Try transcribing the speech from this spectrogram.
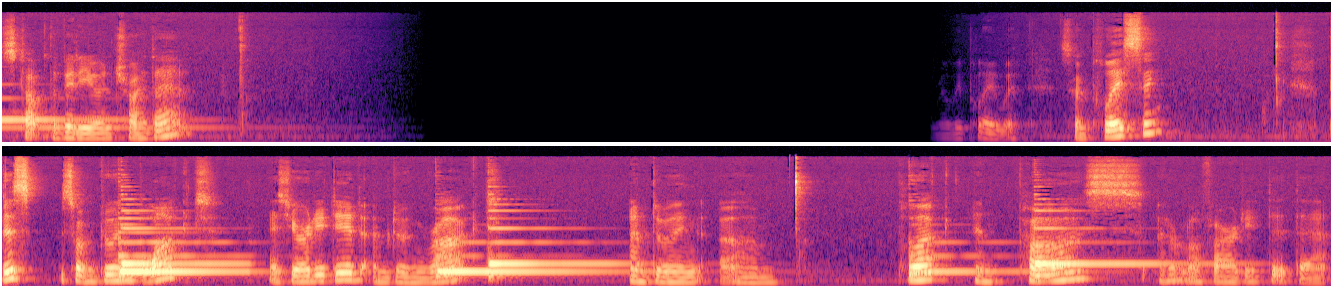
Stop the video and try that. Play with. So I'm placing this. So I'm doing blocked, as you already did. I'm doing rocked. I'm doing um, pluck and pause. I don't know if I already did that.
